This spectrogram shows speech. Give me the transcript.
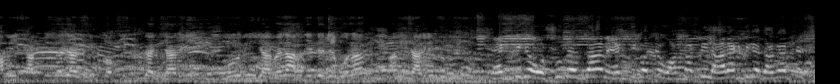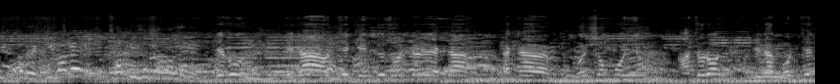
আমি ছাব্বিশ হাজার শিক্ষক শিক্ষিকার চাকরি কোনোদিন যাবে না আমি যেতে দেবো না আমি চাকরি একদিকে ওষুধের দাম একদিকে হচ্ছে ওয়াটার বিল আর একদিকে দেখা যাচ্ছে শিক্ষকের কীভাবে ছাব্বিশে সামাল দেবেন দেখুন এটা হচ্ছে কেন্দ্রীয় সরকারের একটা একটা বৈষম্যহীন আচরণ যেটা করছেন।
